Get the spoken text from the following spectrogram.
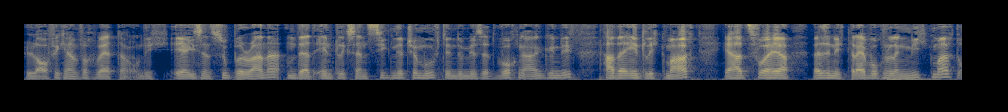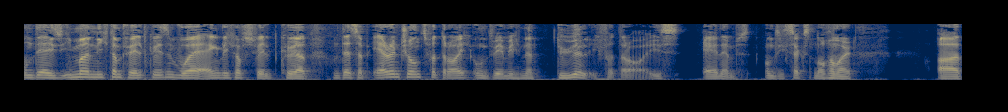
laufe ich einfach weiter. Und ich, er ist ein super Runner und er hat endlich seinen Signature Move, den du mir seit Wochen ankündigst, hat er endlich gemacht. Er hat es vorher, weiß ich nicht, drei Wochen lang nicht gemacht und er ist immer nicht am Feld gewesen, wo er eigentlich aufs Feld gehört. Und deshalb Aaron Jones vertraue ich und wem ich natürlich vertraue, ist Adams. Und ich sag's noch einmal, äh,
